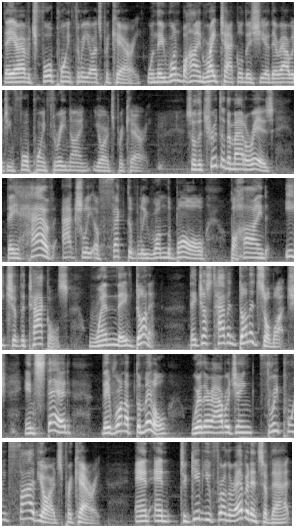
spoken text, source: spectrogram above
they average 4.3 yards per carry. When they run behind right tackle this year, they're averaging 4.39 yards per carry. So the truth of the matter is, they have actually effectively run the ball behind each of the tackles when they've done it. They just haven't done it so much. Instead, they've run up the middle where they're averaging 3.5 yards per carry. And and to give you further evidence of that,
